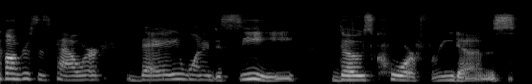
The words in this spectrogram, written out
Congress's power they wanted to see those core freedoms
